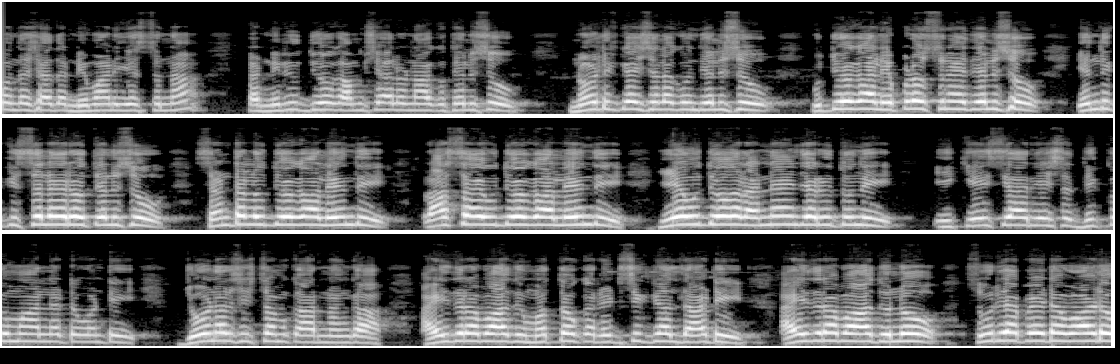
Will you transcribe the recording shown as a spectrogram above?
వంద శాతం డిమాండ్ చేస్తున్నా. కానీ నిరుద్యోగ అంశాలు నాకు తెలుసు. నోటిఫికేషన్ల గురించి తెలుసు ఉద్యోగాలు ఎప్పుడు వస్తున్నాయో తెలుసు ఎందుకు ఇస్తలేరో తెలుసు సెంట్రల్ ఉద్యోగాలు ఏంది రాష్ట్రాయి ఉద్యోగాలు ఏంది ఏ ఉద్యోగాలు అన్యాయం జరుగుతుంది ఈ కేసీఆర్ చేసిన దిక్కుమాలినటువంటి జోనల్ సిస్టమ్ కారణంగా హైదరాబాద్ మొత్తం ఒక రెడ్ సిగ్నల్ దాటి హైదరాబాదులో సూర్యాపేట వాడు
